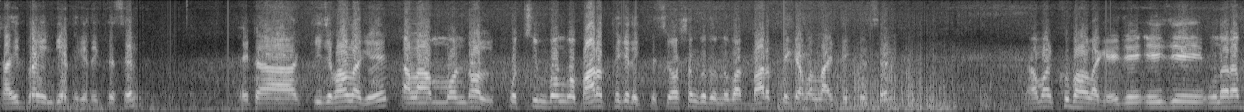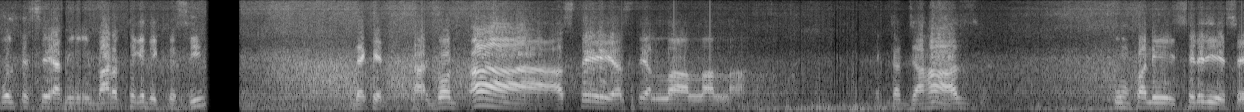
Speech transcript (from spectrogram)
শাহিদ ভাই ইন্ডিয়া থেকে দেখতেছেন। এটা কি যে ভালো লাগে কালাম মন্ডল পশ্চিমবঙ্গ, ভারত থেকে দেখতেছি। অসংখ্য ধন্যবাদ, ভারত থেকে আমার লাইভ দেখতেছেন। আমার খুব ভালো লাগে। এই যে এই যে ওনারা বলতেছে, আমি ভারত থেকে দেখতেছি। দেখেন আর গড আস্তে আস্তে, আল্লাহ আল্লাহ আল্লাহ। একটা জাহাজ কোম্পানি ছেড়ে দিয়েছে।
